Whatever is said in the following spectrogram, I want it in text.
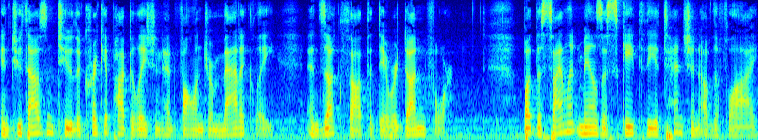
In 2002, the cricket population had fallen dramatically, and Zuck thought that they were done for. But the silent males escaped the attention of the fly.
